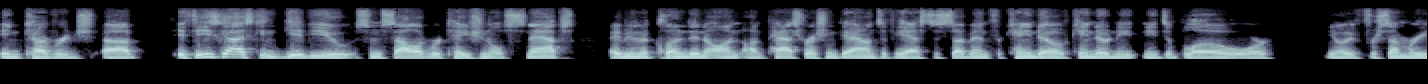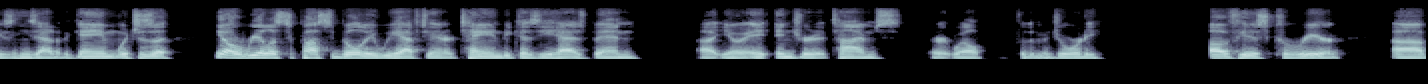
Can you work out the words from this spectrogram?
in coverage. Uh, if these guys can give you some solid rotational snaps, maybe McLendon on, on pass rushing downs if he has to sub in for Kaindoh, if Kaindoh need, needs a blow or, you know, if for some reason he's out of the game, which is a, you know, realistic possibility we have to entertain because he has been, uh, you know, injured at times or well, for the majority of his career. Uh,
